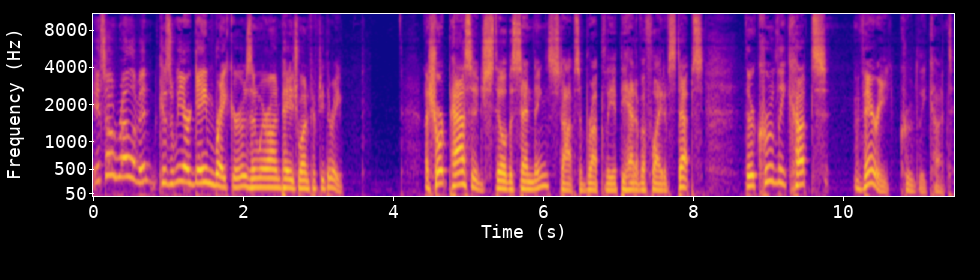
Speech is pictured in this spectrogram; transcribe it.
it's irrelevant because we are game breakers and we're on page 153. A short passage, still descending, stops abruptly at the head of a flight of steps. They're crudely cut, very crudely cut,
